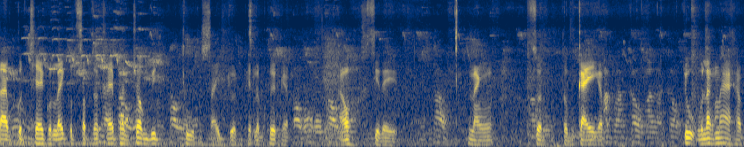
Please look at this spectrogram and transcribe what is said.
ตามกดแชร์กดไลค์กด subscribe ทางช่องวิทูตสายจวดเพชรลำเพื่อนครับเอาสิได้หนังส่วนต้มไก่ครับ จุลักมากครับ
